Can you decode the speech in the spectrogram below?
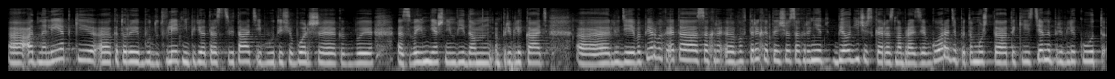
э, однолетки, э, которые будут в летний период расцветать и будут еще больше как бы э, своим внешним видом привлекать людей. Во-первых, это сохра- во-вторых, это еще сохранит биологическое разнообразие в городе, потому что такие стены привлекут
